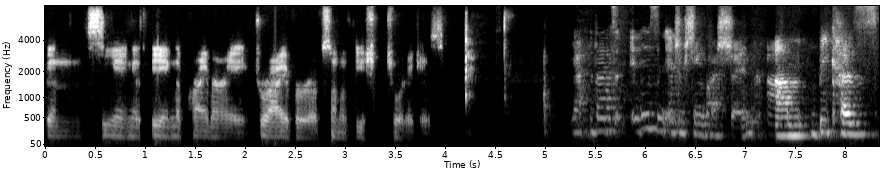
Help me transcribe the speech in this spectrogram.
been seeing as being the primary driver of some of these shortages? Yeah, that's it is an interesting question um, because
